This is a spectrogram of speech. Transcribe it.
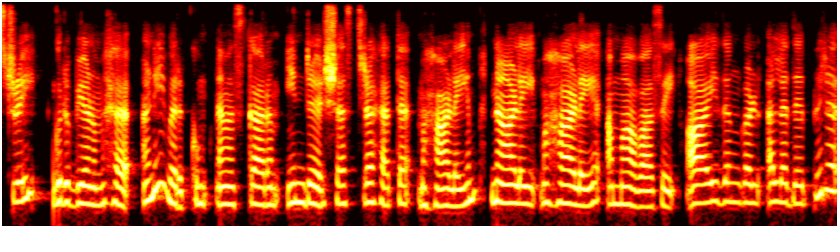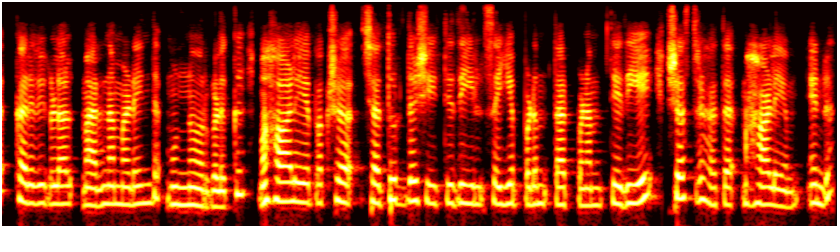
ஸ்ரீ குருபியோ நமக. அனைவருக்கும் நமஸ்காரம். இன்று சஸ்திரஹத மகாலயம் நாளை மகாலய அமாவாசை. ஆயுதங்கள் அல்லது பிற கருவிகளால் மரணமடைந்த முன்னோர்களுக்கு மகாலய பக்ஷ சதுர்தசி திதியில் செய்யப்படும் தர்ப்பணம் திதியே சஸ்திரஹத மகாலயம் என்று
